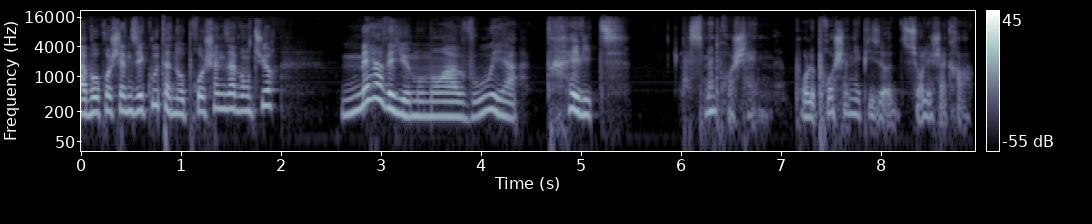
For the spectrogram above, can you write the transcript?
À vos prochaines écoutes, à nos prochaines aventures merveilleux moment à vous et à très vite la semaine prochaine pour le prochain épisode sur les chakras.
